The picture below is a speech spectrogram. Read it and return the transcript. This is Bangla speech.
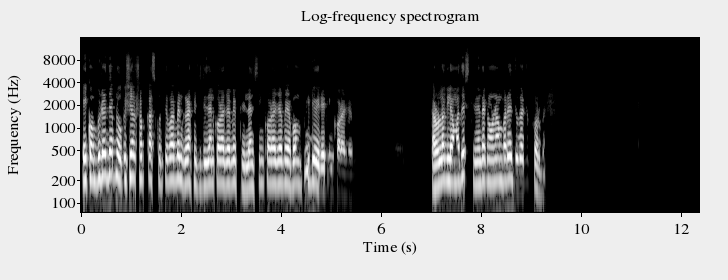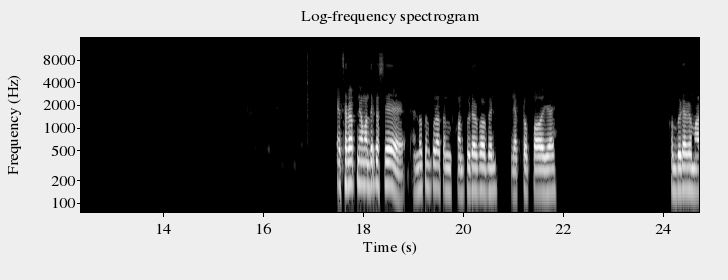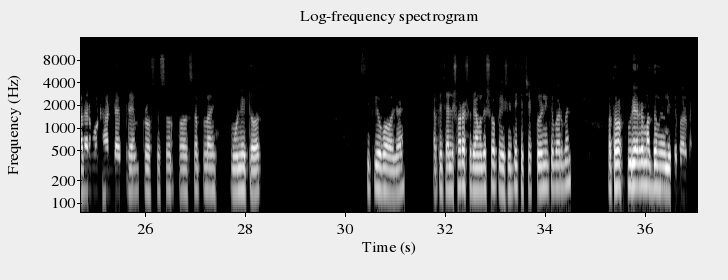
এই কম্পিউটার দিয়ে আপনি অফিসিয়াল সব কাজ করতে পারবেন গ্রাফিক্স ডিজাইন করা যাবে ফ্রিল্যান্সিং করা যাবে এবং ভিডিও এডিটিং করা যাবে। কারও লাগলে আমাদের স্ক্রিনে দেখানো নাম্বারে যোগাযোগ করবেন। এছাড়া আপনি আমাদের কাছে নতুন পুরাতন কম্পিউটার পাবেন ল্যাপটপ পাওয়া যায়। কম্পিউটারের motherboard hard drive RAM processor power supply monitor CPU পাওয়া যায়। আপনি চাইলে সরাসরি আমাদের শপে এসে দেখে চেক করে নিতে পারবেন, অথবা কুরিয়ারের মাধ্যমেও নিতে পারবেন।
